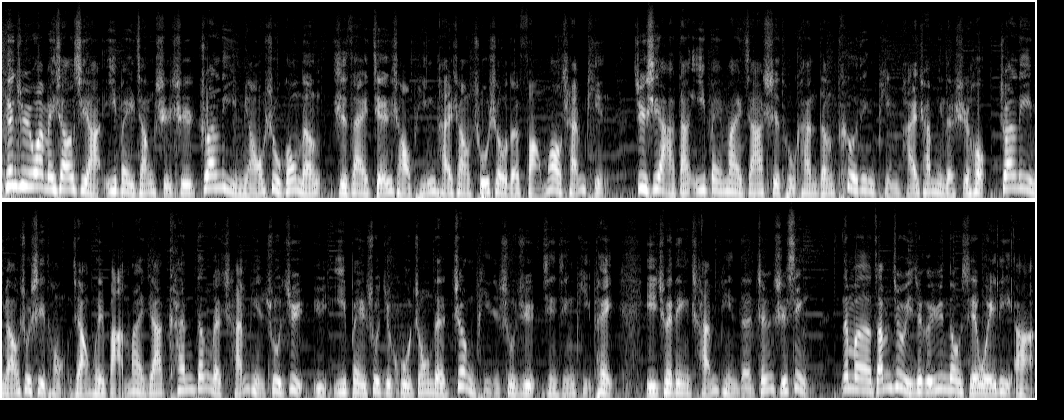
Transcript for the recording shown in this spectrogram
根据外媒消息啊，eBay 将实施专利描述功能，旨在减少平台上出售的仿冒产品。据悉啊，当 eBay 卖家试图刊登特定品牌产品的时候，专利描述系统将会把卖家刊登的产品数据与 eBay 数据库中的正品数据进行匹配，以确定产品的真实性。那么咱们就以这个运动鞋为例啊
